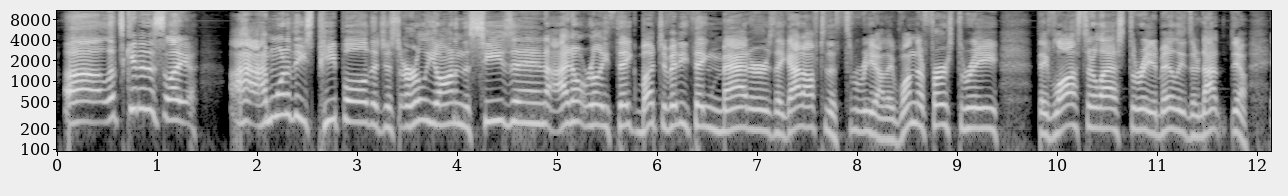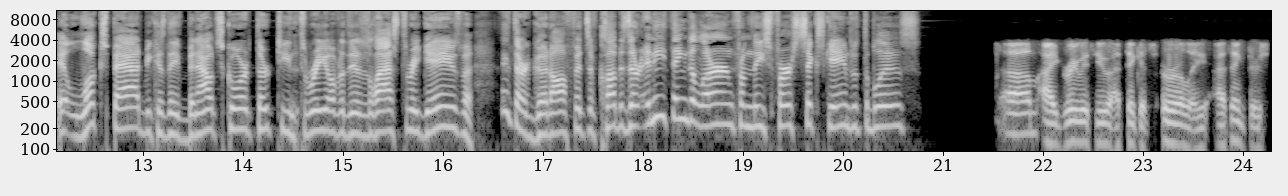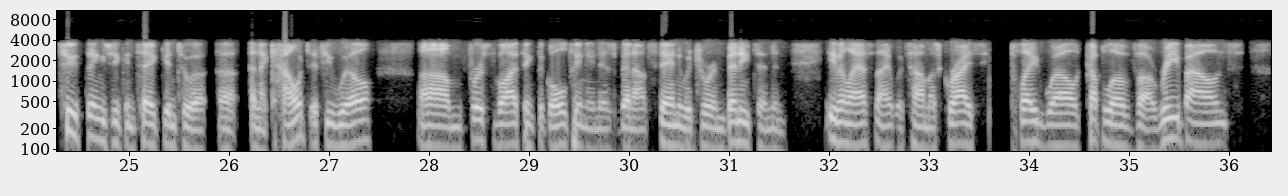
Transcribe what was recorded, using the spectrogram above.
Uh, let's get into this. Like, I, I'm one of these people that just early on in the season, I don't really think much of anything matters. They got off to the three, you know, they've won their first three, they've lost their last three. Admittedly, they're not, you know, it looks bad because they've been outscored 13 3 over the last three games, but I think they're a good offensive club. Is there anything to learn from these first six games with the Blues? Um, I agree with you. I think it's early. I think there's two things you can take into a, a, an account, if you will. Um, first of all, I think the goaltending has been outstanding with Jordan Binnington, and even last night with Thomas Greiss, he played well. A couple of uh, rebounds,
